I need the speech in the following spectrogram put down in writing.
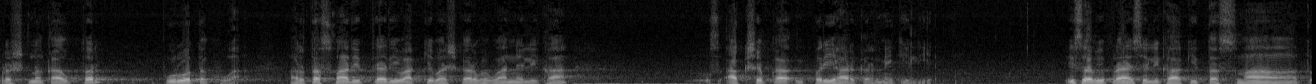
प्रश्न का उत्तर पूर्व तक हुआ। और तस्माद इत्यादि वाक्य भाष्कर भगवान ने लिखा उस आक्षेप का परिहार करने के लिए। इस अभिप्राय से लिखा कि तस्मात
